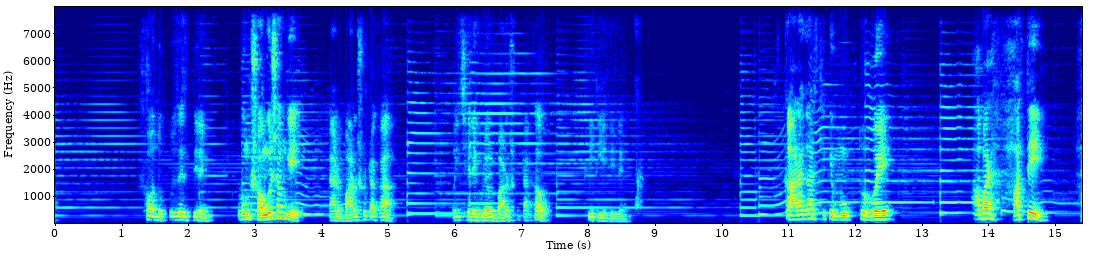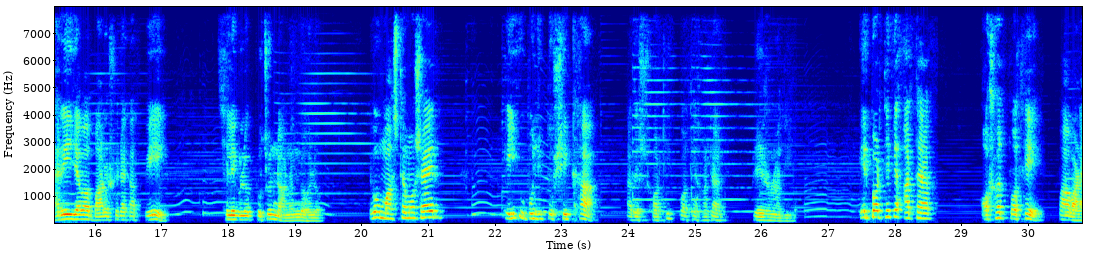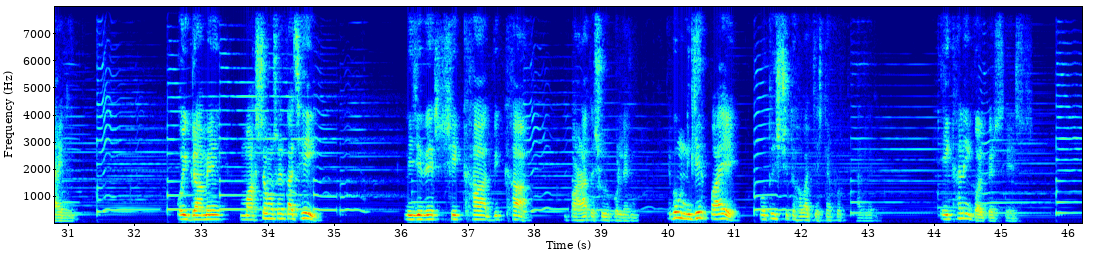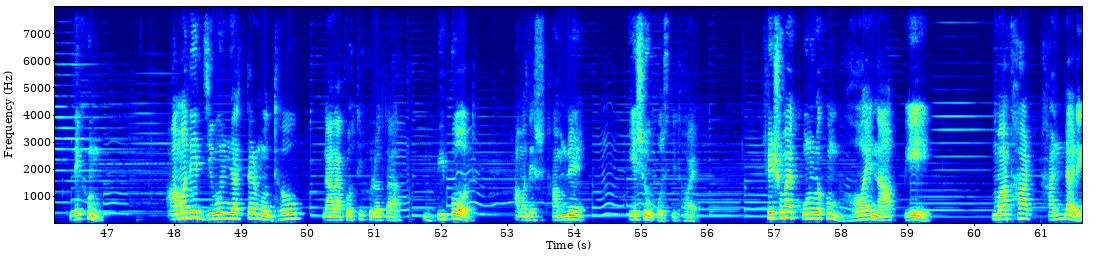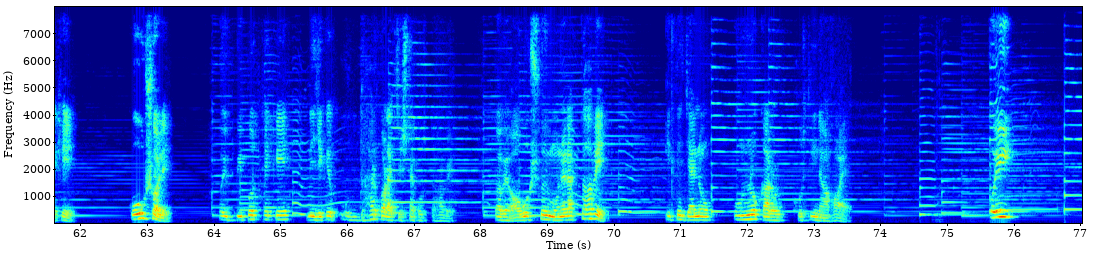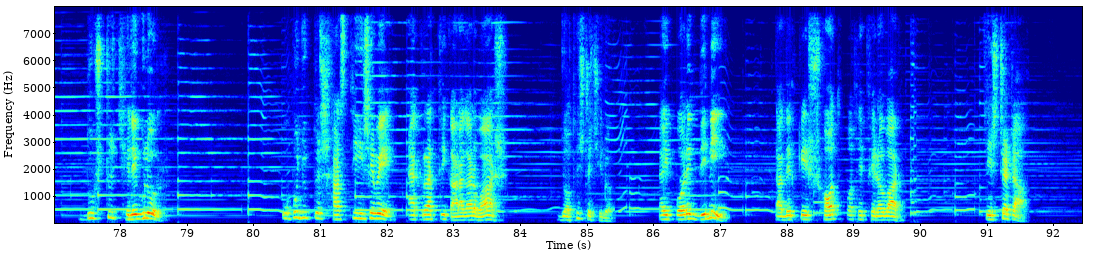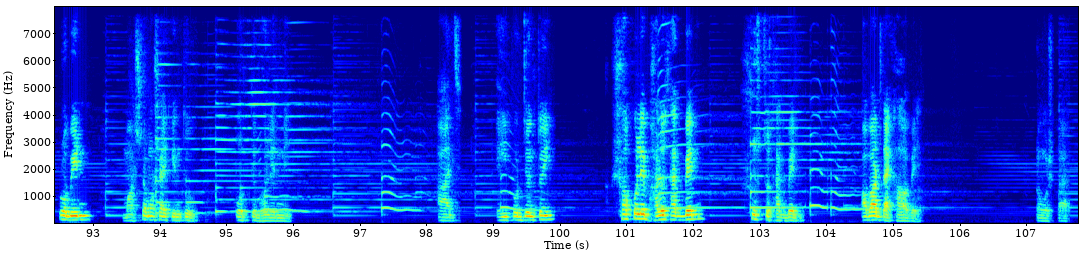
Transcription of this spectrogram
সদ উপদেশ দিলেন এবং সঙ্গে সঙ্গে তার বারোশো টাকা ওই ছেলেগুলোর বারোশো টাকাও ফিরিয়ে দিলেন। কারাগার থেকে মুক্ত হয়ে আবার হাতে হারিয়ে যাওয়া বারোশো টাকা পেয়ে ছেলেগুলো প্রচণ্ড আনন্দ হলো। এবং মাস্টারমশাইয়ের এই উপযুক্ত শিক্ষা তাদের সঠিক পথে হাঁটার প্রেরণা দিল। এরপর থেকে আর তারা অসৎ পথে পা বাড়ায়নি। ওই গ্রামে মাস্টারমশাইয়ের কাছেই নিজেদের শিক্ষা দীক্ষা বাড়াতে শুরু করলেন। এবং নিজের পায়ে প্রতিষ্ঠিত হওয়ার চেষ্টা করতে থাকলেন। এইখানেই গল্পের শেষ। দেখুন, আমাদের জীবনযাত্রার মধ্যেও নানা প্রতিকূলতা, বিপদ আমাদের সামনে এসে উপস্থিত হয়। সে সময় কোনো রকম ভয় না পেয়ে মাথা ঠান্ডা রেখে কৌশলে ওই বিপদ থেকে নিজেকে উদ্ধার করার চেষ্টা করতে হবে। তবে অবশ্যই মনে রাখতে হবে, এতে যেন অন্য কারোর ক্ষতি না হয়। ওই দুষ্টু ছেলেগুলোর উপযুক্ত শাস্তি হিসেবে এক রাত্রি কারাগার বাস যথেষ্ট ছিল। তাই পরের দিনই তাদেরকে সৎ পথে ফেরবার চেষ্টাটা প্রবীণ মাস্টারমশাই কিন্তু করতে ভোলেননি। আজ এই পর্যন্তই। সকলে ভালো থাকবেন সুস্থ থাকবেন। আবার দেখা হবে। নমস্কার।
